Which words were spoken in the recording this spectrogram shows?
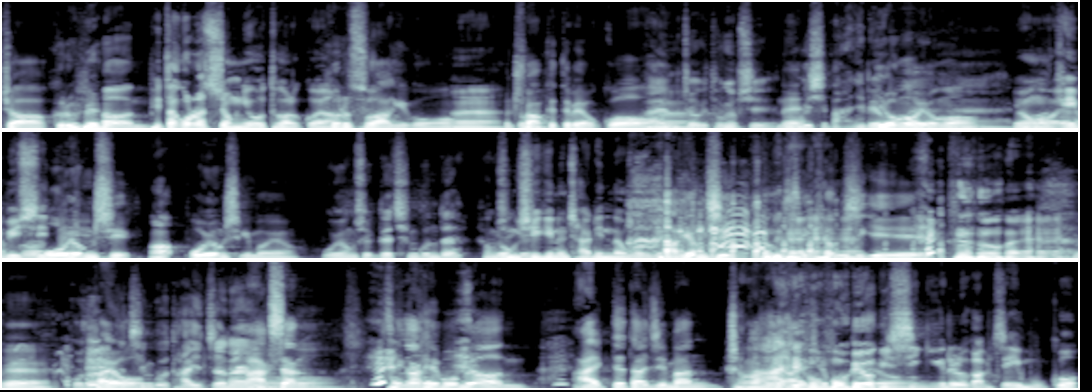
자 그러면 피타고라스 정리 어떻게 할 거야? 그건 수학이고 네, 중학교 때 배웠고 아유, 저기 동엽 씨. 네? 보기 씨 많이 배웠네. 영어, 영어. 영어, 그거 A, B, 참 C. 그- 오형식 어? 오형식이 뭐예요? 오영식 내 친구인데? 형식이? 용식이는 잘 있나 모르겠네. 박영식 형식 형식이 왜? 예 고등학교 친구 다 있잖아요. 막상 생각해 보면 알 듯하지만 정확하게 알지 아이고 못해요. 모형식이를 갑자기 묻고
